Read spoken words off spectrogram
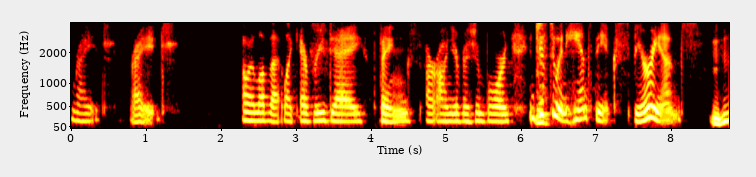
Right, right. Oh, I love that. Like everyday things are on your vision board and Yeah. just to enhance the experience Mm-hmm.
